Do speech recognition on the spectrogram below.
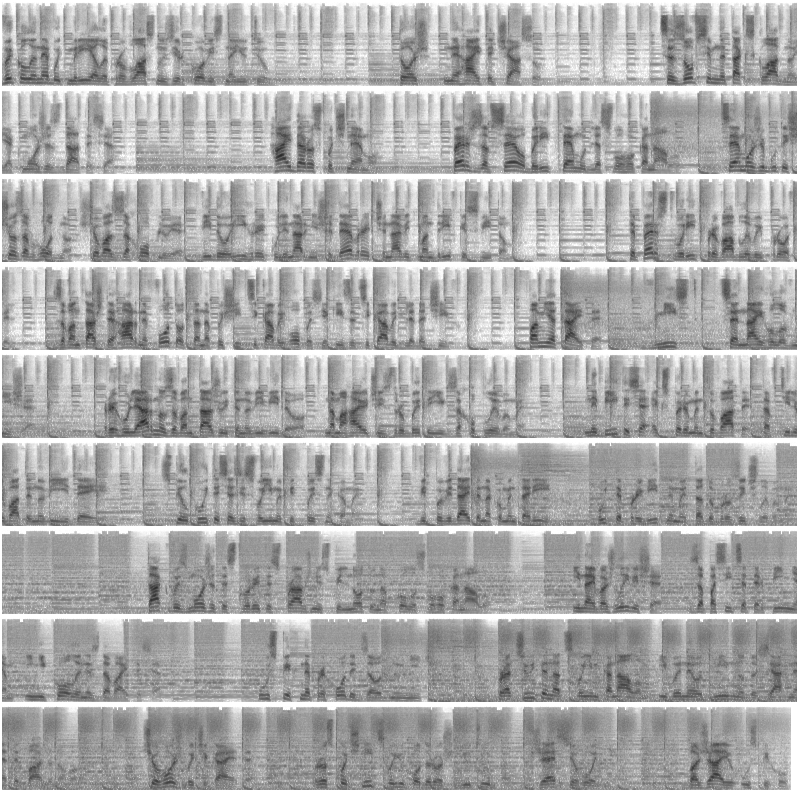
Ви коли-небудь мріяли про власну зірковість на YouTube? Тож, не гайте часу. Це зовсім не так складно, як може здатися. Гайда розпочнемо. Перш за все, оберіть тему для свого каналу. Це може бути що завгодно, що вас захоплює: відеоігри, кулінарні шедеври чи навіть мандрівки світом. Тепер створіть привабливий профіль. Завантажте гарне фото та напишіть цікавий опис, який зацікавить глядачів. Пам'ятайте, вміст це найголовніше. Регулярно завантажуйте нові відео, намагаючись зробити їх захопливими. Не бійтеся експериментувати та втілювати нові ідеї. Спілкуйтеся зі своїми підписниками. Відповідайте на коментарі, будьте привітними та доброзичливими. Так ви зможете створити справжню спільноту навколо свого каналу. І найважливіше, запасіться терпінням і ніколи не здавайтеся. Успіх не приходить за одну ніч. Працюйте над своїм каналом, і ви неодмінно досягнете бажаного. Чого ж ви чекаєте? Розпочніть свою подорож YouTube вже сьогодні. Бажаю успіху!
